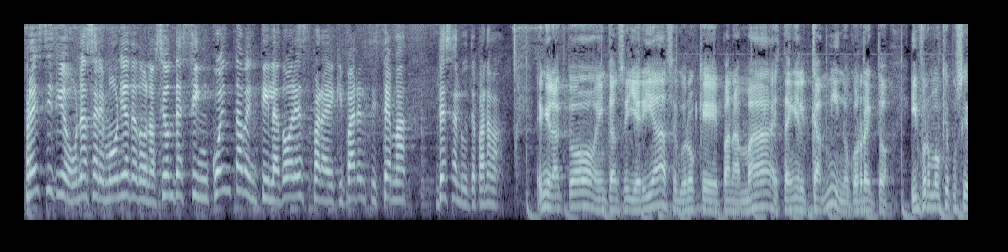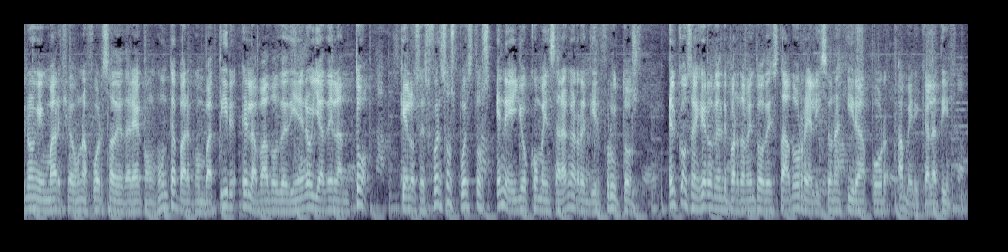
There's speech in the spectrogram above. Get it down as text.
presidió una ceremonia de donación de 50 ventiladores para equipar el sistema de salud de Panamá. En el acto en Cancillería aseguró que Panamá está en el camino correcto. Informó que pusieron en marcha una fuerza de tarea conjunta para combatir el lavado de dinero y adelantó que los esfuerzos puestos en ello comenzarán a rendir frutos. El consejero del Departamento de Estado realizó una gira por América Latina.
